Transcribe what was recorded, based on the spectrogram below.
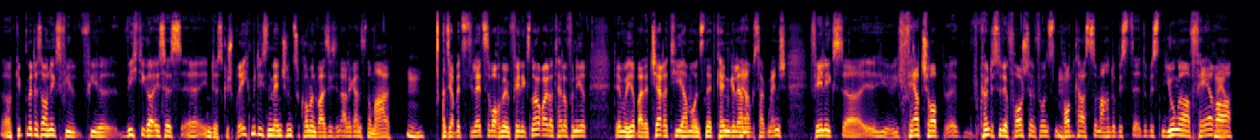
äh, gibt mir das auch nichts. Viel, viel wichtiger ist es, äh, in das Gespräch mit diesen Menschen zu kommen, weil sie sind alle ganz normal. Mhm. Also ich habe jetzt die letzte Woche mit dem Felix Neureuter telefoniert, den wir hier bei der Charity haben wir uns nett kennengelernt Ja. und gesagt, Mensch, Felix, äh, Fairjob, äh, könntest du dir vorstellen, für uns einen Mhm. Podcast zu machen? Du bist, äh, du bist ein junger, fairer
